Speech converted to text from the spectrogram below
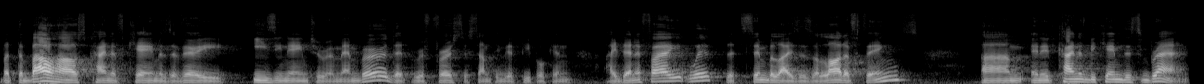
But the Bauhaus kind of came as a very easy name to remember that refers to something that people can identify with, that symbolizes a lot of things. Um, and it kind of became this brand.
